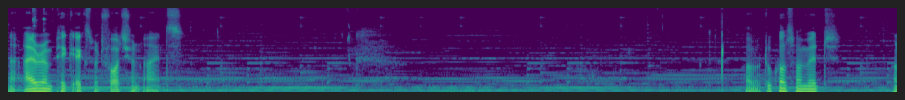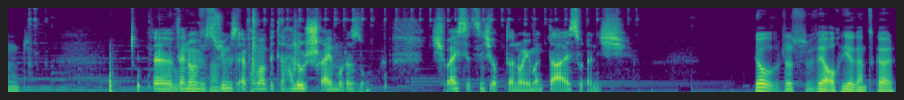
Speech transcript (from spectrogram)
Eine Iron Pickaxe mit Fortune 1. Aber du kommst mal mit und... Äh, wenn du im Stream ist, einfach mal bitte Hallo schreiben oder so. Ich weiß jetzt nicht, ob da noch jemand da ist oder nicht. Jo, das wäre auch hier ganz geil.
